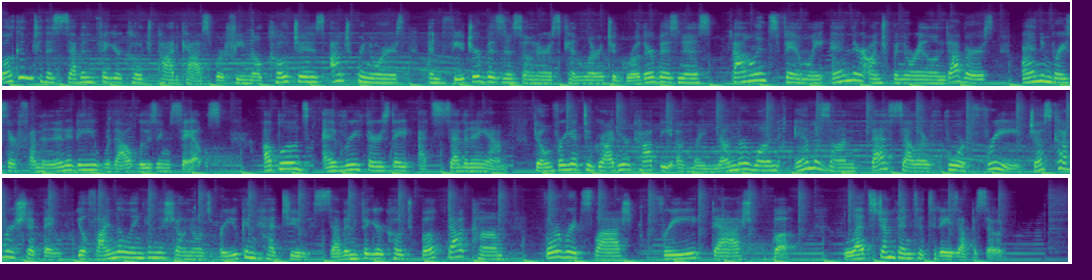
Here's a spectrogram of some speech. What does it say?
Welcome to the Seven Figure Coach podcast, where female coaches, entrepreneurs, and future business owners can learn to grow their business, balance family and their entrepreneurial endeavors, and embrace their femininity without losing sales. Uploads every Thursday at 7 a.m. Don't forget to grab your copy of my number one Amazon bestseller for free. Just cover shipping. You'll find the link in the show notes, or you can head to sevenfigurecoachbook.com forward slash free dash book. Let's jump into today's episode.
